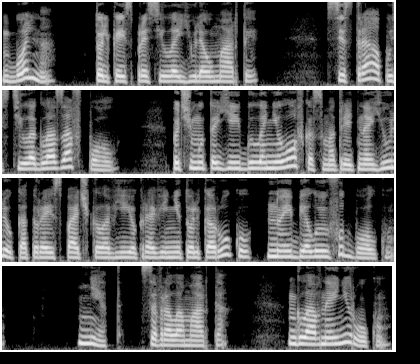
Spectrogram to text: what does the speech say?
«Больно?» — только и спросила Юля у Марты. Сестра опустила глаза в пол. Почему-то ей было неловко смотреть на Юлю, которая испачкала в ее крови не только руку, но и белую футболку. «Нет», — соврала Марта. «Главное, не руку».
